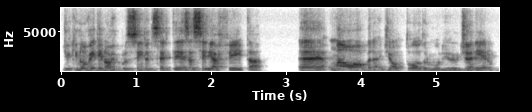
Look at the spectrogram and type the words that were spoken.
de que 99% de certeza seria feita é, uma obra de autódromo no Rio de Janeiro.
